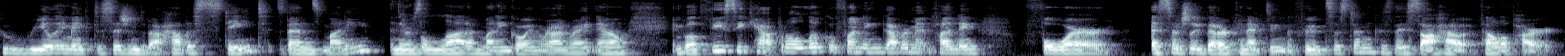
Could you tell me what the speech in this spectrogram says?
who really make decisions about how the state spends money. And there's a lot of money going around right now in both VC capital, local funding, government funding for essentially better connecting the food system because they saw how it fell apart.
